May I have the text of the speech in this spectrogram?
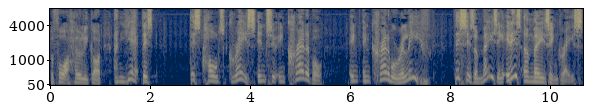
before a holy God. And yet this, this holds grace into incredible, in, incredible relief. This is amazing. It is amazing grace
